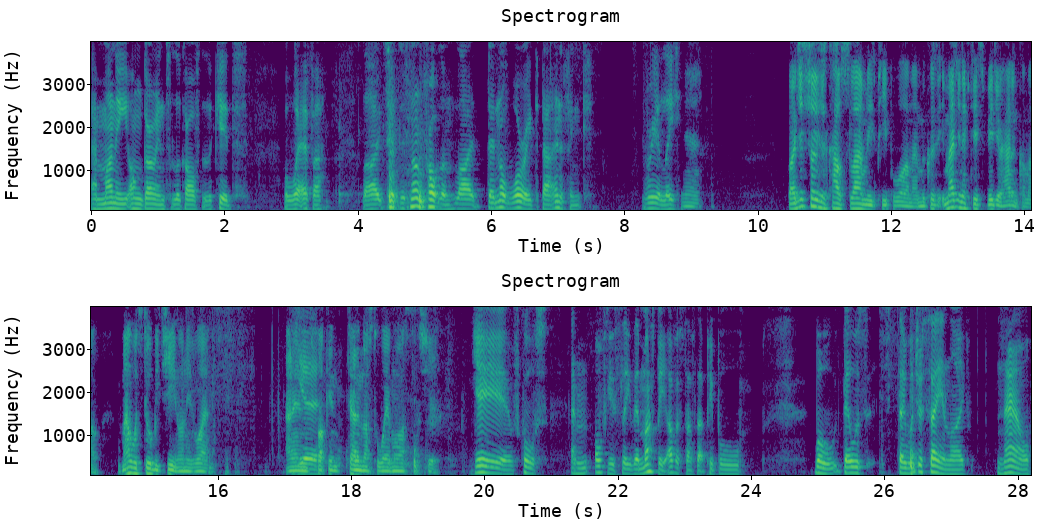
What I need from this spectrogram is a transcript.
and money ongoing to look after the kids or whatever. Like, so there's no problem. Like, they're not worried about anything, really. Yeah. But it just shows you how slimy these people are, man. Because imagine if this video hadn't come out, man would still be cheating on his wife, and then Yeah. fucking telling us to wear masks and shit. Yeah, yeah, yeah, of course. And obviously, there must be other stuff that people. Well, there was. They were just saying, like, now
